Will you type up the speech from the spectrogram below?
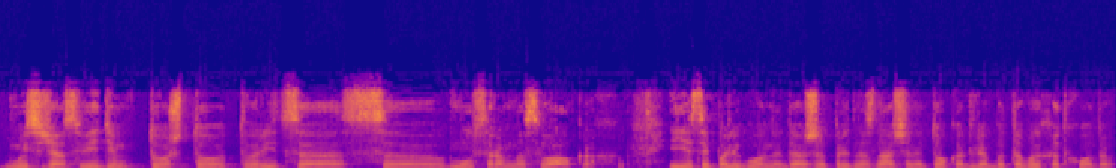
мы сейчас видим то, что творится с мусором на свалках. И если полигоны даже предназначены только для бытовых отходов,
